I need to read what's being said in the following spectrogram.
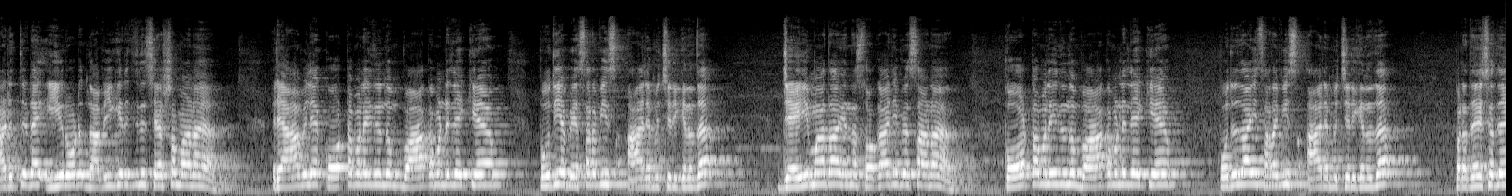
അടുത്തിടെ ഈ റോഡ് നവീകരിച്ചതിന് ശേഷമാണ് രാവിലെ കോട്ടമലയിൽ നിന്നും വാഗമണ്ണിലേക്ക് പുതിയ ബസ് സർവീസ് ആരംഭിച്ചിരിക്കുന്നത്. ജയ്മാത എന്ന സ്വകാര്യ ബസ്സാണ് കോട്ടമലയിൽ നിന്നും വാഗമണ്ണിലേക്ക് പുതുതായി സർവീസ് ആരംഭിച്ചിരിക്കുന്നത്. പ്രദേശത്തെ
